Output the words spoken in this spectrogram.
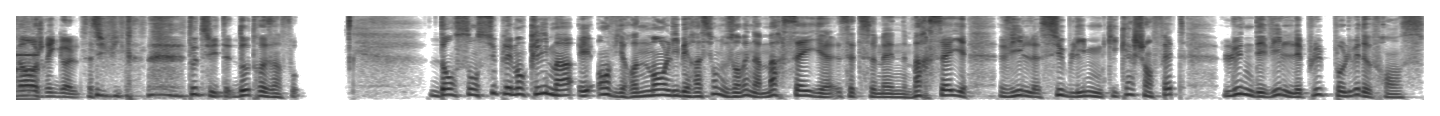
Non, je rigole, ça suffit. Tout de suite, d'autres infos. Dans son supplément climat et environnement, Libération nous emmène à Marseille cette semaine. Marseille, ville sublime qui cache en fait l'une des villes les plus polluées de France.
